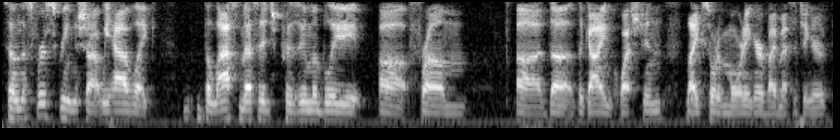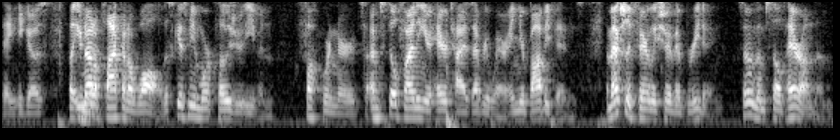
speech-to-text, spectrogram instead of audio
So in this first screenshot, we have like the last message, presumably uh, from uh, the the guy in question, like sort of mourning her by messaging her thing. He goes, "But you're not a plaque on a wall. This gives me more closure, even." Fuck, we're nerds. I'm still finding your hair ties everywhere and your bobby pins. I'm actually fairly sure they're breeding. Some of them still have hair on them.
